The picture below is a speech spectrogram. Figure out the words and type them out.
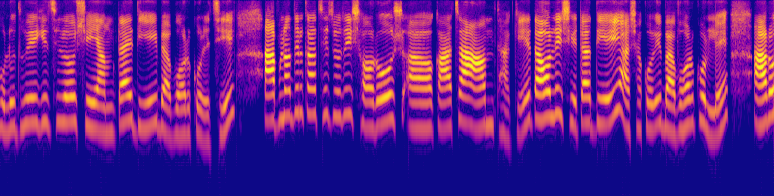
হলুদ হয়ে গেছিল সেই আমটাই দিয়েই ব্যবহার করেছি। আপনাদের কাছে যদি সরস কাঁচা আম থাকে তাহলে সেটা দিয়েই আশা করি ব্যবহার করলে আরও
